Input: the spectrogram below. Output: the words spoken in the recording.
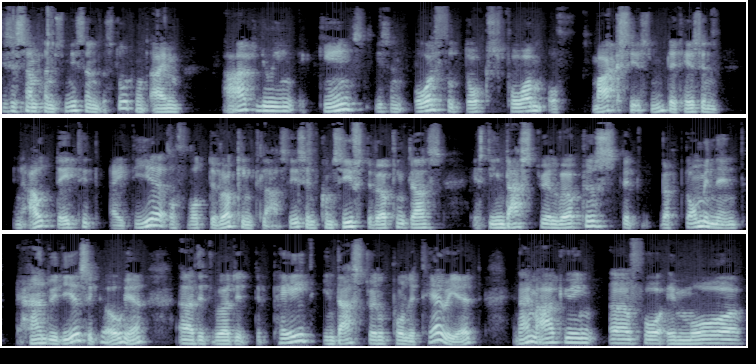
this is sometimes misunderstood. What I'm arguing against is an orthodox form of Marxism that has an, an outdated idea of what the working class is and conceives the working class as the industrial workers that were dominant hundred years ago, yeah, uh, that were the, the, paid industrial proletariat. And I'm arguing uh, for a more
